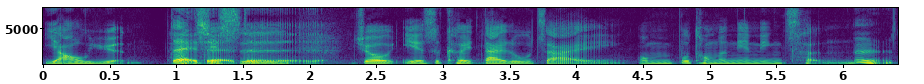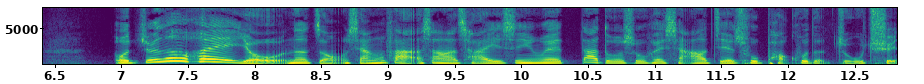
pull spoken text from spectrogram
遥远。对，其实就也是可以带入在我们不同的年龄层。嗯。我觉得会有那种想法上的差异，是因为大多数会想要接触跑酷的族群，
